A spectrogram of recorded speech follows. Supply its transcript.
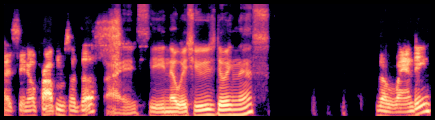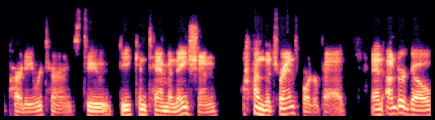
I see no problems with this. I see no issues doing this. The landing party returns to decontamination on the transporter pad and undergo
